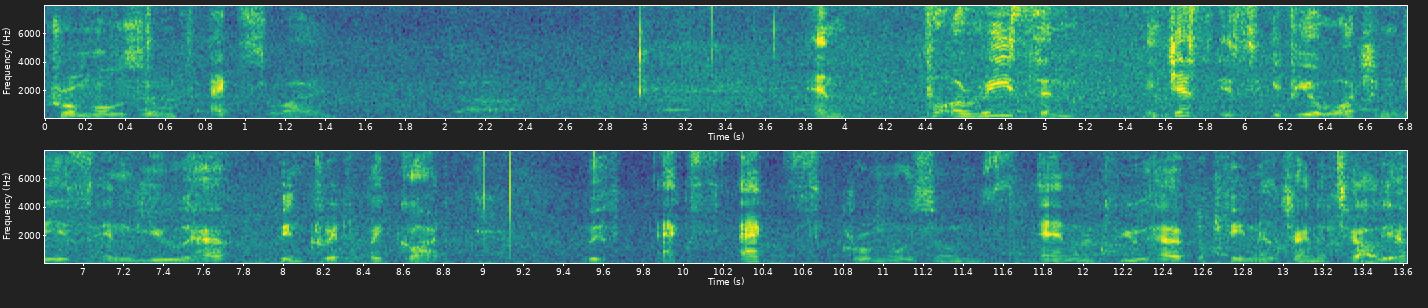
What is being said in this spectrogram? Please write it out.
chromosomes XY, and for a reason. It just is if you're watching this and you have been created by God with XX chromosomes and you have a female genitalia,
